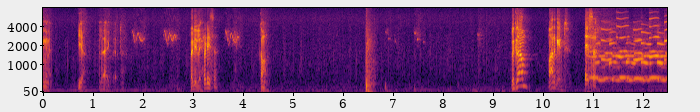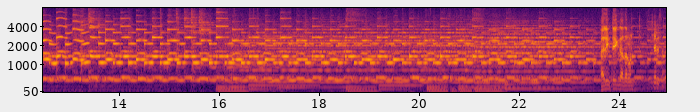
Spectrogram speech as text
എങ്ങനെ? യാ ലൈക്ക് ദാറ്റ് റെഡിയല്ലേ ready sir come Vikram mark it. Yes sir Hari take the other one ശരി സാർ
